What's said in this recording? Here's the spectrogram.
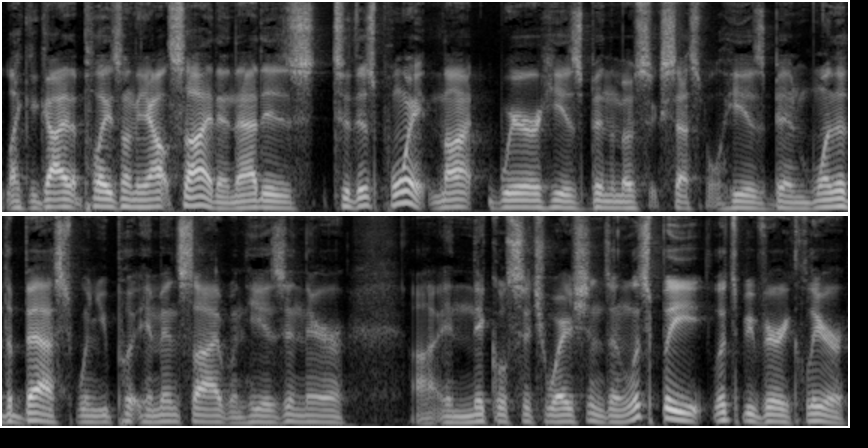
like a guy that plays on the outside, and that is to this point not where he has been the most successful. He has been one of the best when you put him inside, when he is in there uh, in nickel situations. And let's be let's be very clear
